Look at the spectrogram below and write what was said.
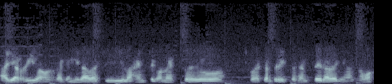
allá arriba. O sea que mira, a ver si la gente con esto, con esta entrevista se entera de somos.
